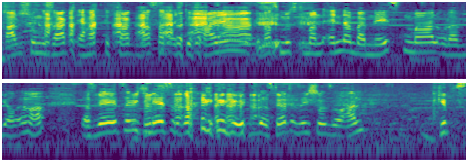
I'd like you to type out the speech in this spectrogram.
gerade schon gesagt, er hat gefragt, was hat euch gefallen, was müsste man ändern beim nächsten Mal oder wie auch immer. Das wäre jetzt nämlich die nächste Frage gewesen, das hörte sich schon so an. Gibt es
